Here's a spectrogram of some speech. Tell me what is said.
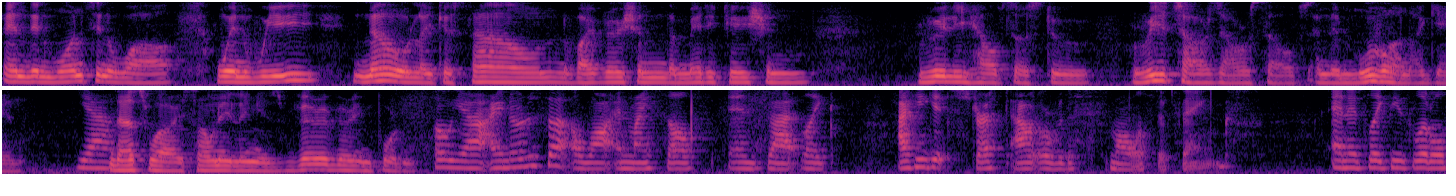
and then once in a while when we know like a sound vibration the meditation really helps us to recharge ourselves and then move on again yeah. that's why sound healing is very very important Oh yeah, I notice that a lot in myself is that like I can get stressed out over the smallest of things. And it's like these little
